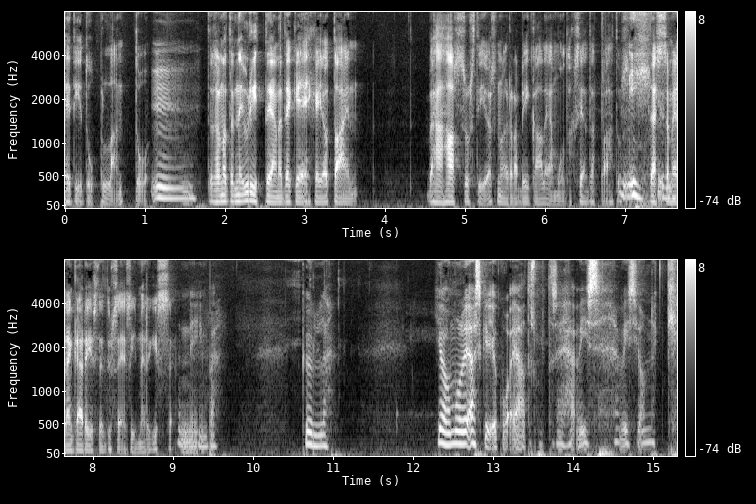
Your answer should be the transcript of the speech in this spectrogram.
heti tuplantuu. Mm. Että sanotaan, että ne yrittäjänä tekee ehkä jotain vähän hassusti, jos noin radikaaleja muutoksia tapahtuisi niin, tässä kyllä. meidän kärjistetyssä esimerkissä. Niinpä. Kyllä. Joo, mulla oli äsken joku ajatus, mutta se hävisi, hävisi jonnekin.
